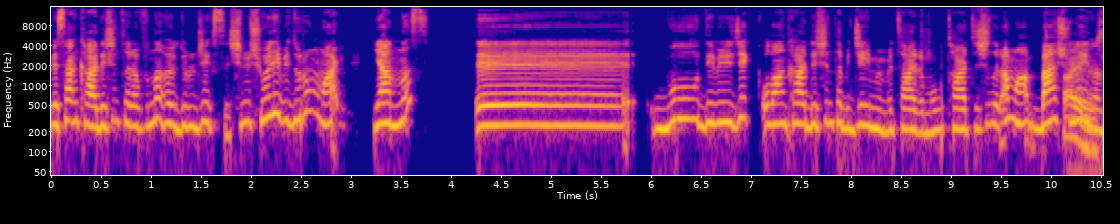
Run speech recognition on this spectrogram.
ve sen kardeşin tarafından öldürüleceksin. Şimdi şöyle bir durum var. Yalnız ee, bu devirecek olan kardeşin tabii Jaime mi Tyrion mu bu tartışılır ama ben şuna Hayır inanıyorum.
